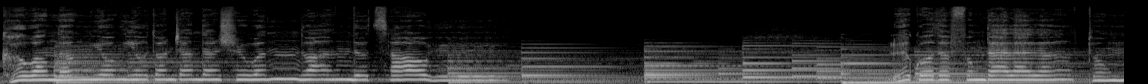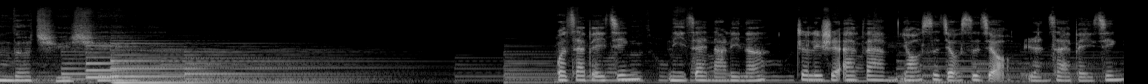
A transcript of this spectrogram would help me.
渴望能拥有短暂但是温暖的遭遇。掠过的风带来了冬的气息。我在北京，你在哪里呢？这里是 FM 幺四九四九，人在北京。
